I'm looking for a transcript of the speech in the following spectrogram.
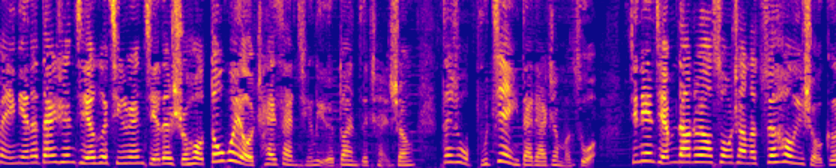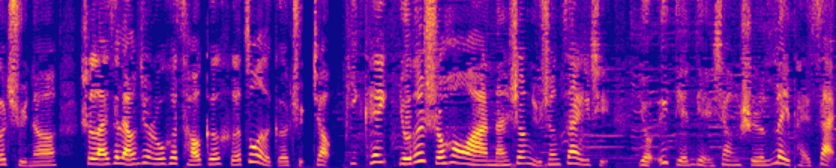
每一年的单身节和情人节的时候，都会有拆散情侣的段子产生，但是我不建议大家这么做。今天节目当中要送上的最后一首歌曲呢，是来自梁静茹和曹格合作的歌曲，叫《PK》。有的时候啊，男生女生在一起，有一点点像是擂台赛，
